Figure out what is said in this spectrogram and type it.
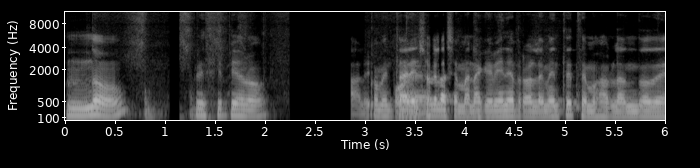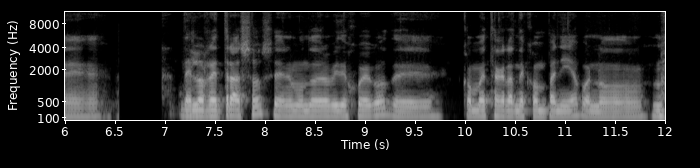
No, en principio no. Vale. Comentar pues- eso que la semana que viene probablemente estemos hablando de, de los retrasos en el mundo de los videojuegos, de cómo estas grandes compañías, pues no, no-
